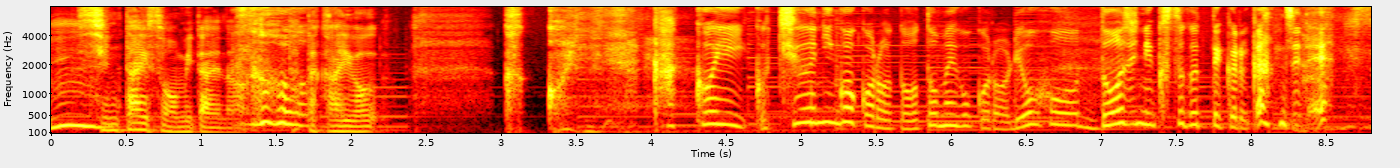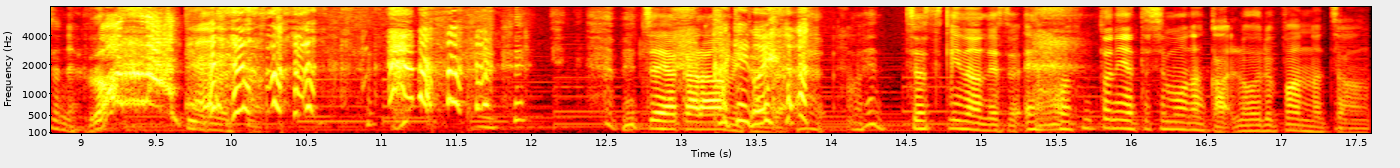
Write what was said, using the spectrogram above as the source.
うん新体操みたいな戦いをかっこいいんですよね。かっこいいこう中二心と乙女心両方同時にくすぐってくる感じでですよね。ローラーって言うんですよ。めっちゃやからみたいな。めっちゃ好きなんですよ。え本当に私もなんかロールパンナちゃん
